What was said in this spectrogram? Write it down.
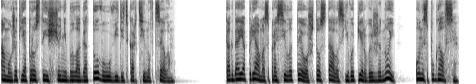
А может, я просто еще не была готова увидеть картину в целом. Когда я прямо спросила Тео, что стало с его первой женой, он испугался.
